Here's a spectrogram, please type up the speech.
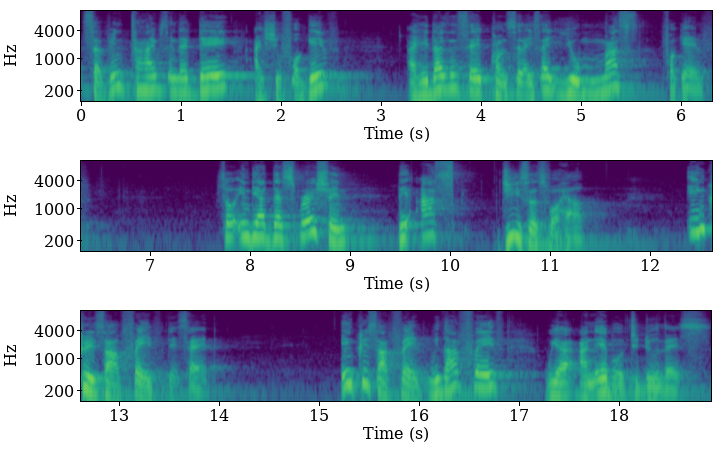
seven times in a day. I should forgive. And he doesn't say consider, he said, You must forgive. So, in their desperation, they ask Jesus for help. Increase our faith, they said. Increase our faith. Without faith, we are unable to do this.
